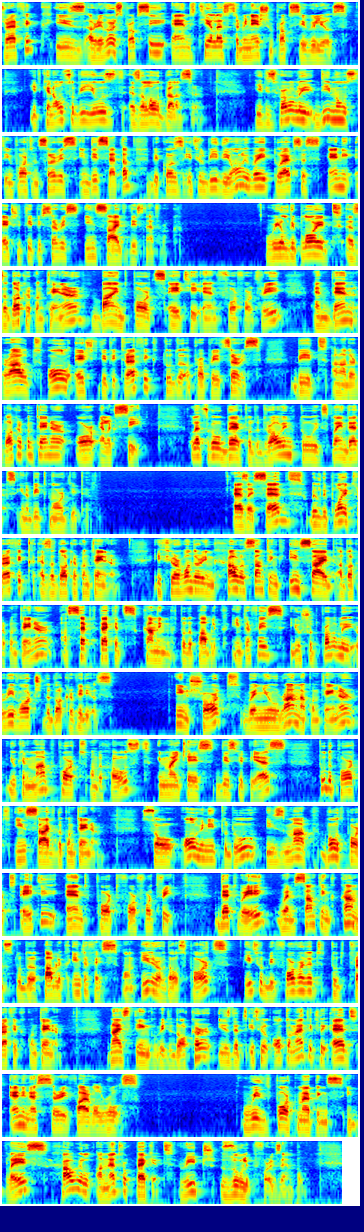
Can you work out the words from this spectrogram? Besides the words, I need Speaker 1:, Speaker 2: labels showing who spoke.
Speaker 1: Traefik is a reverse proxy and TLS termination proxy we'll use. It can also be used as a load balancer. It is probably the most important service in this setup because it will be the only way to access any HTTP service inside this network. We'll deploy it as a Docker container, bind ports 80 and 443, and then route all HTTP traffic to the appropriate service be it another Docker container or LXC. Let's go back to the drawing to explain that in a bit more detail. As I said, we'll deploy Traefik as a Docker container. If you are wondering how will something inside a Docker container accept packets coming to the public interface, you should probably rewatch the Docker videos. In short, when you run a container, you can map port on the host, in my case this VPS, to the port inside the container. So all we need to do is map both port 80 and port 443. That way, when something comes to the public interface on either of those ports, it will be forwarded to the Traefik container. Nice thing with Docker is that it will automatically add any necessary firewall rules. With port mappings in place, how will a network packet reach Zulip, for example?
